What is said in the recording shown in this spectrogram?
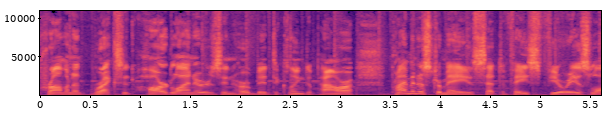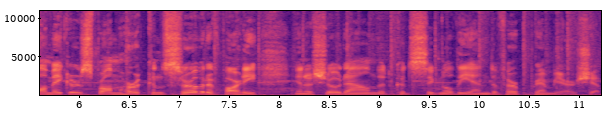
prominent Brexit hardliners in her bid to cling to power, Prime Minister May is set to face furious lawmakers from her Conservative Party in a showdown that could signal the end of her premiership.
